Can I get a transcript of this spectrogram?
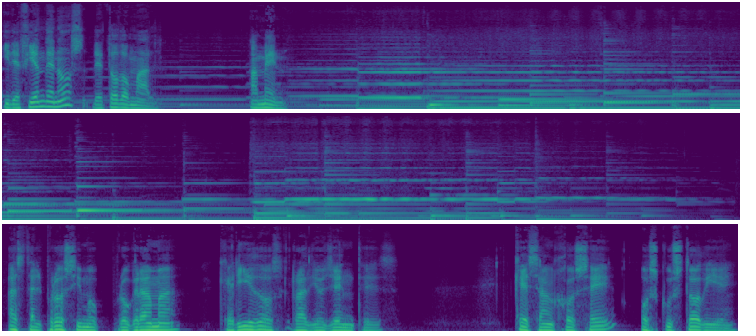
y defiéndenos de todo mal. Amén. Hasta el próximo programa, queridos radioyentes. Que San José os custodie,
